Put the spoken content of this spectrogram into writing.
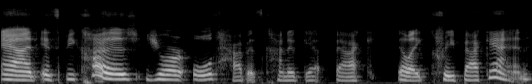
And it's because your old habits kind of get back, like creep back in.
